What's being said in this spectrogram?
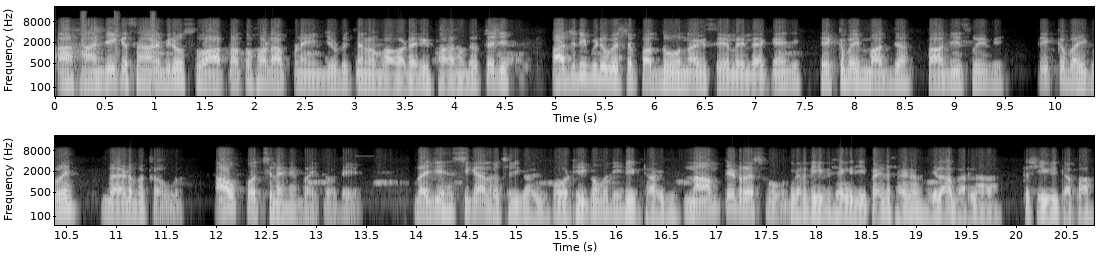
ਆ ਹਾਂਜੀ ਕਿਸਾਨ ਵੀਰੋ ਸਵਾਗਤ ਆ ਤੁਹਾਡਾ ਆਪਣੇ YouTube channel Bawa dairy farm ਦੇ ਉੱਤੇ ਜੀ। ਅੱਜ ਦੀ ਵੀਡੀਓ ਵਿੱਚ ਆਪਾਂ ਦੋ ਨਗ ਸੇਲ ਲਈ ਲੈ ਕੇ ਆਏ ਜੀ। ਇੱਕ ਬਈ ਮੱਝ ਆ ਤਾਜੀ ਸੂਈ ਵੀ ਤੇ ਇੱਕ ਬਾਈ ਕੋਲੇ ਬੈੜ ਬਕਾਊ ਆ। ਆਓ ਪੁੱਛ ਲੈਨੇ ਬਾਈ ਤੁਹਾਡੇ। ਬਾਈ ਜੀ ਸਤਿ ਸ਼੍ਰੀ ਅਕਾਲ। ਸਤਿ ਸ੍ਰੀ ਅਕਾਲ ਜੀ। ਹੋ ਠੀਕ ਹੋ ਵਧੀਆ? ਠੀਕ ਠਾਕ ਜੀ। ਨਾਮ ਤੇ ਐਡਰੈਸ ਬੋਲ ਗੁਰਦੀਪ ਸਿੰਘ ਜੀ ਪਿੰਡ ਸੈਣਾ ਜ਼ਿਲ੍ਹਾ ਬਰਨਾਲਾ ਤਹਿਸੀਲ ਟਪਾ।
